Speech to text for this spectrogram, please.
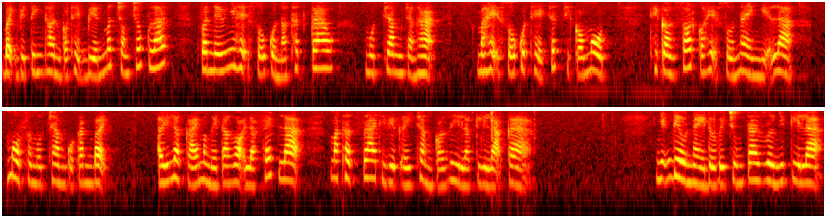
bệnh về tinh thần có thể biến mất trong chốc lát và nếu như hệ số của nó thật cao, 100 chẳng hạn, mà hệ số của thể chất chỉ có một, thì còn sót có hệ số này nghĩa là 1 phần 100 của căn bệnh. Ấy là cái mà người ta gọi là phép lạ, mà thật ra thì việc ấy chẳng có gì là kỳ lạ cả. Những điều này đối với chúng ta dường như kỳ lạ,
